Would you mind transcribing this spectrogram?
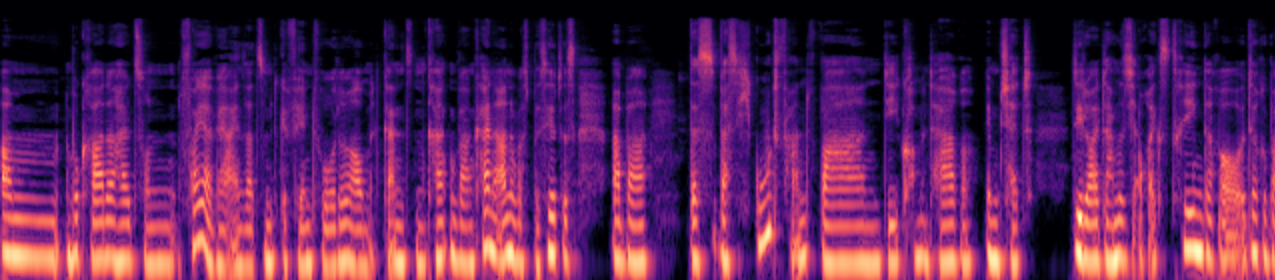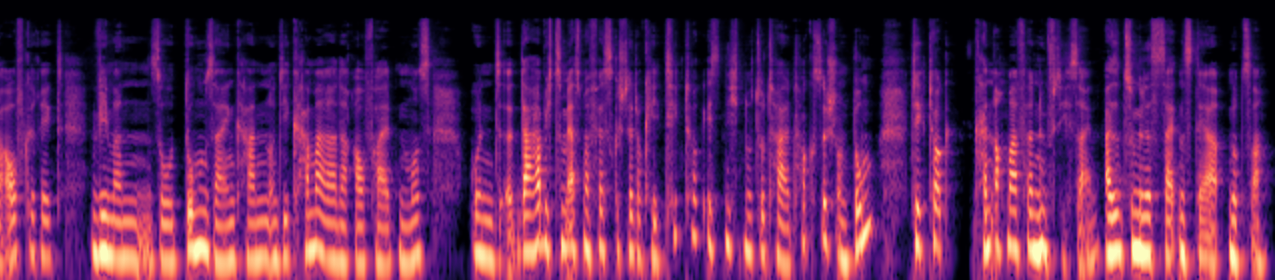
ähm, wo gerade halt so ein Feuerwehreinsatz mitgefilmt wurde, auch mit ganzen Krankenwagen, keine Ahnung, was passiert ist. Aber das, was ich gut fand, waren die Kommentare im Chat die Leute haben sich auch extrem darüber aufgeregt, wie man so dumm sein kann und die Kamera darauf halten muss. Und äh, da habe ich zum ersten Mal festgestellt, okay, TikTok ist nicht nur total toxisch und dumm, TikTok kann auch mal vernünftig sein. Also zumindest seitens der Nutzer.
